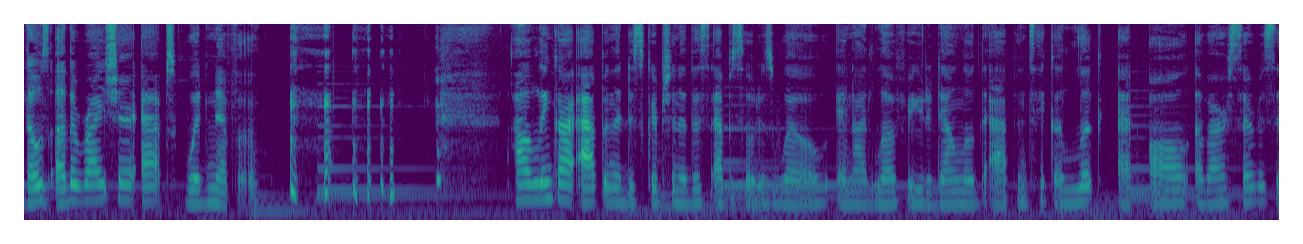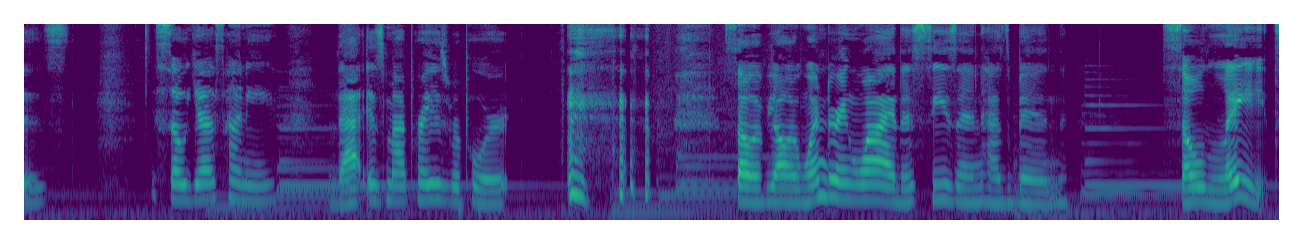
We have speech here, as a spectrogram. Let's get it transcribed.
Those other rideshare apps would never. I'll link our app in the description of this episode as well, and I'd love for you to download the app and take a look at all of our services. So, yes, honey, that is my praise report. so, if y'all are wondering why this season has been so late,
